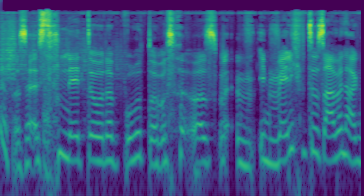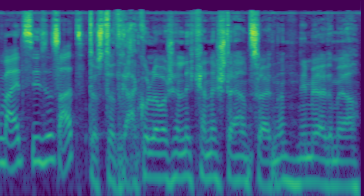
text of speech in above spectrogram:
Was heißt netto oder brutto? Was, was, in welchem Zusammenhang war jetzt dieser Satz? Dass der Dracula wahrscheinlich keine Steuern zahlt, ne? Nehme ich halt einmal an.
